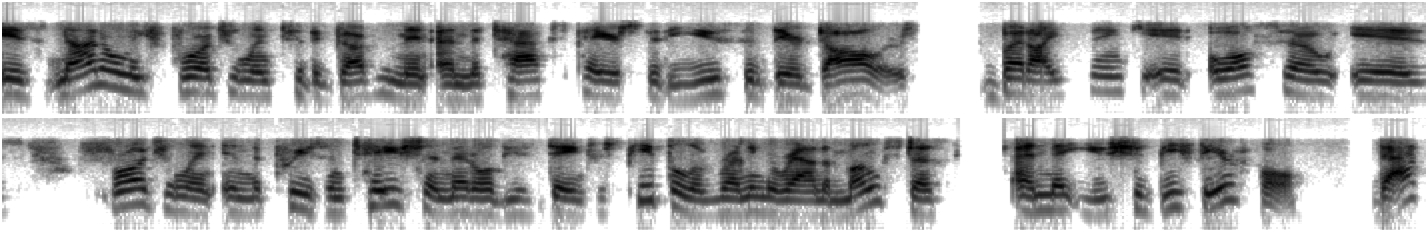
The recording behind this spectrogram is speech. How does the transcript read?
is not only fraudulent to the government and the taxpayers for the use of their dollars, but I think it also is fraudulent in the presentation that all these dangerous people are running around amongst us and that you should be fearful. That's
